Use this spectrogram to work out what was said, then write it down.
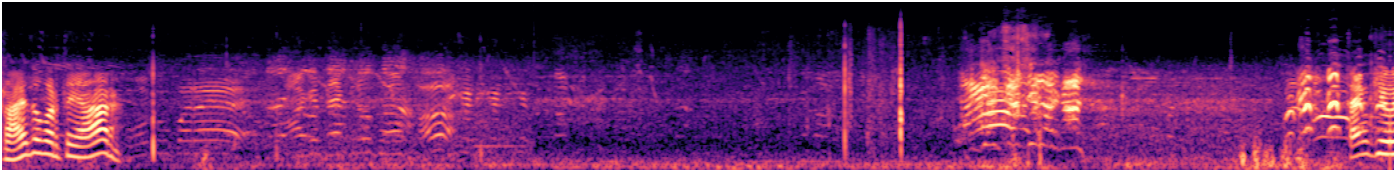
ट्राई तो करते यार। थैंक यू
